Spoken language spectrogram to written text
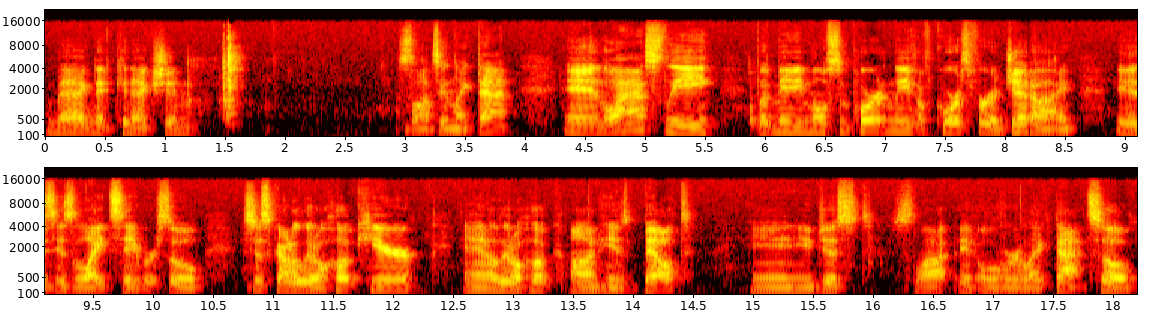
magnet connection slots in like that. And lastly, but maybe most importantly, of course, for a Jedi, is his lightsaber. So it's just got a little hook here and a little hook on his belt and you just slot it over like that. So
